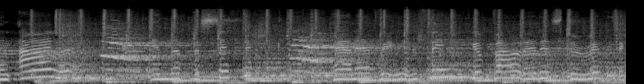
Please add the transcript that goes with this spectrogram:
an island in the Pacific, and everything about it is terrific.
